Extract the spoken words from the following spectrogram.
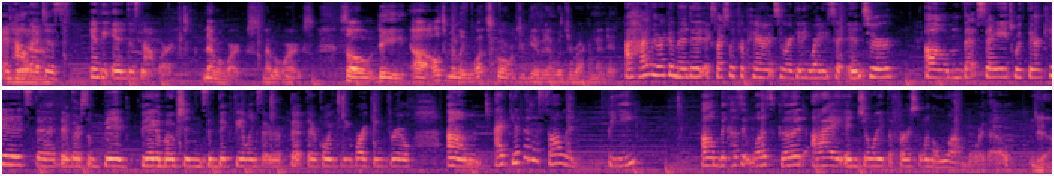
and how Yeah. that just in the end does not work. Never works. Never works. So, Dee, uh, ultimately, what score would you give it, and would you recommend it? I highly recommend it, especially for parents who are getting ready to enter um, that stage with their kids. That there, there's some big, big emotions and big feelings that, are, that they're going to be working through. Um, I'd give it a solid B um, because it was good. I enjoyed the first one a lot more though. Yeah,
